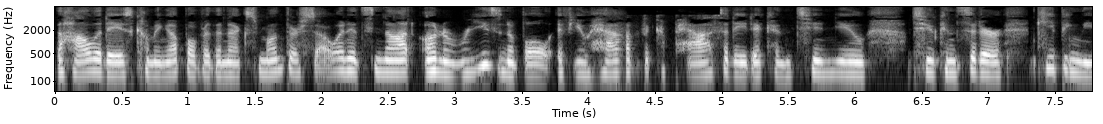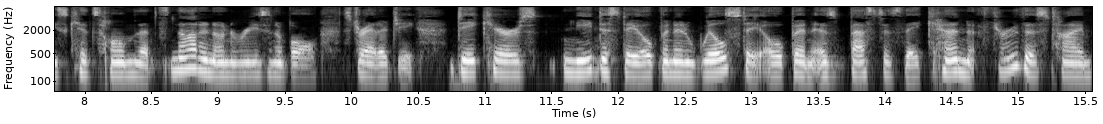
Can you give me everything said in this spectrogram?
the holidays coming up over the next month or so. And it's not unreasonable if you have the capacity to continue to consider keeping these kids home. That's not an unreasonable strategy. Daycares need to stay open and will stay open as best as they can through this time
